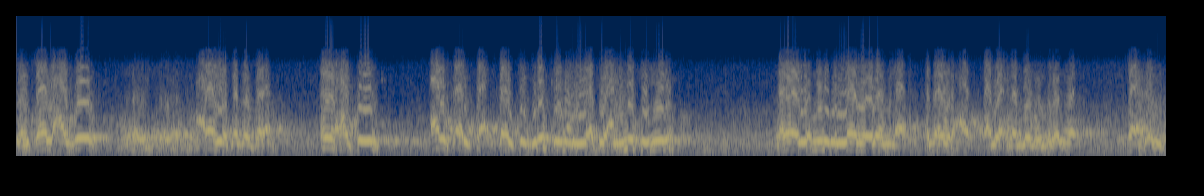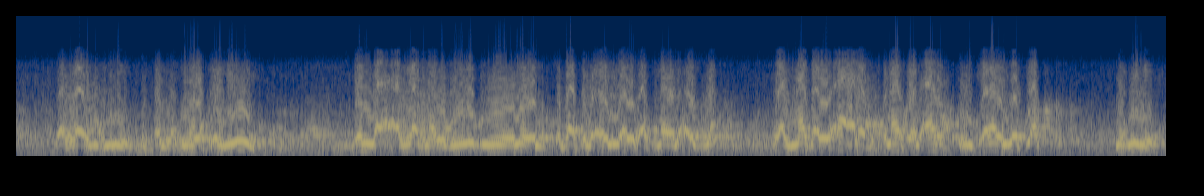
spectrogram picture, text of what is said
وقال عزيز عليه الصلاة والسلام. إيه حكيم أرسل تحت جريك من الياتي يعني مش يجيله وهو يؤمن بالله ولا من الآخر هذا أول حاجة قال يحذرهم من الله. سهلا والله المؤمنين الموقنين إن الله اللهم يزيدني له الصفات العليا والأسماء الحسنى والمثل الأعلى في السماوات والأرض. إن كان يطلق. مؤمنين.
